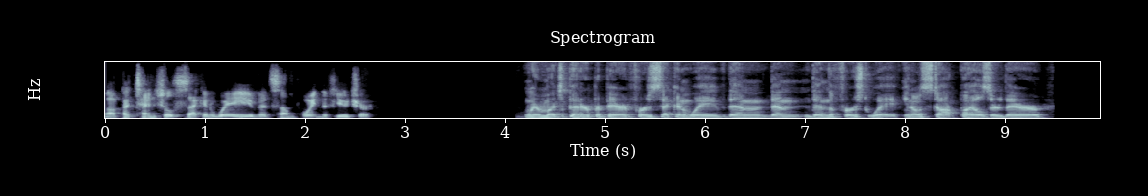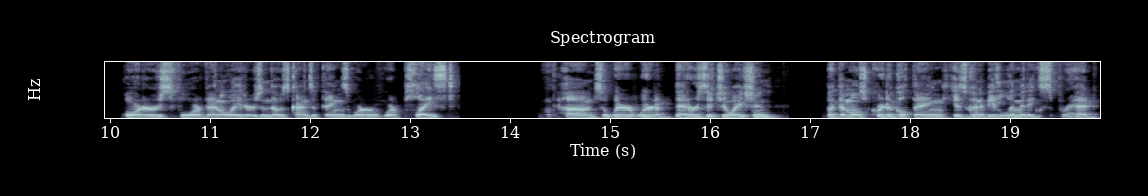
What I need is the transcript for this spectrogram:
a potential second wave at some point in the future? We're much better prepared for a second wave than than than the first wave. You know, stockpiles are there, orders for ventilators and those kinds of things were were placed. Um, so we're we're in a better situation. But the most critical thing is going to be limiting spread.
